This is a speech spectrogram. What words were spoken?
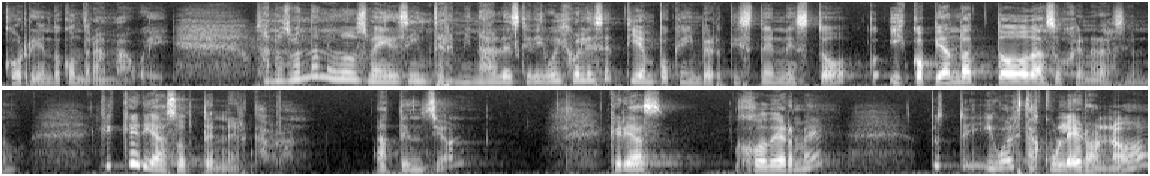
corriendo con drama, güey. O sea, nos mandan unos mails interminables que digo, híjole, ese tiempo que invertiste en esto y copiando a toda su generación, ¿no? ¿Qué querías obtener, cabrón? ¿Atención? ¿Querías joderme? Pues igual está culero, ¿no?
